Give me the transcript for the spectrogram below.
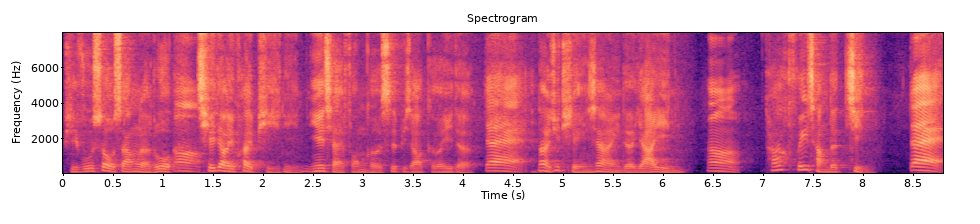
皮肤受伤了，如果嗯切掉一块皮，你捏起来缝合是比较可以的。对那你去舔一下你的牙龈，嗯它非常的紧，对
